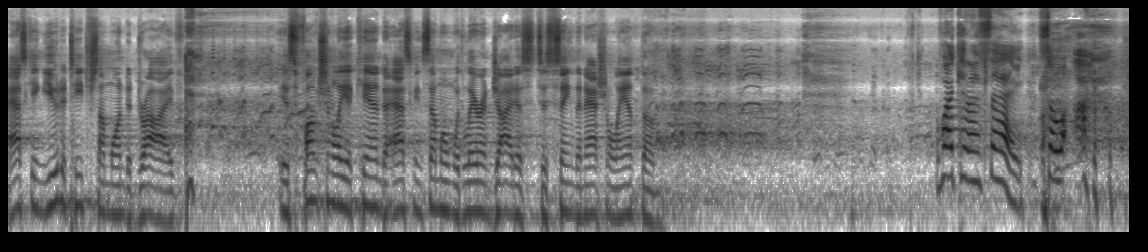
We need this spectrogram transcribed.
Asking you to teach someone to drive is functionally akin to asking someone with laryngitis to sing the national anthem. What can I say? So I,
